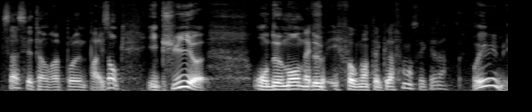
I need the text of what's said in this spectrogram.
Ça, c'est un vrai problème, par exemple. Et puis, euh, on demande de... il, faut, augmenter le plafond, ces cas-là. Oui, oui, mais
